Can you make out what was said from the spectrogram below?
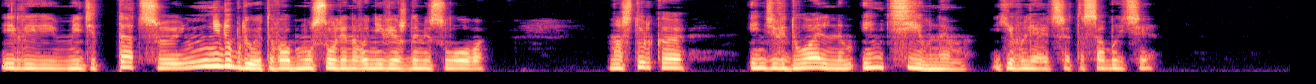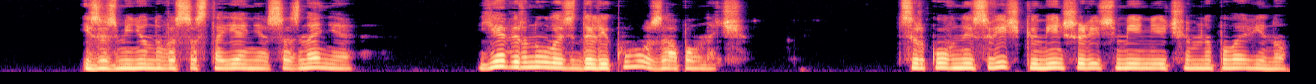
или медитацию. Не люблю этого обмусоленного невеждами слова настолько индивидуальным, интимным является это событие. Из измененного состояния сознания я вернулась далеко за полночь. Церковные свечки уменьшились менее чем наполовину,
